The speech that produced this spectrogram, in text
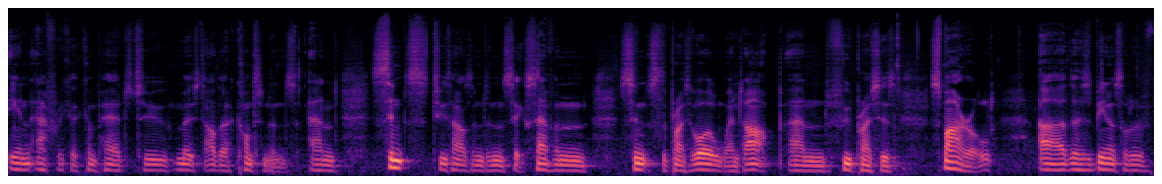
in Africa compared to most other continents. And since 2006 7, since the price of oil went up and food prices spiraled, uh, there has been a sort of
